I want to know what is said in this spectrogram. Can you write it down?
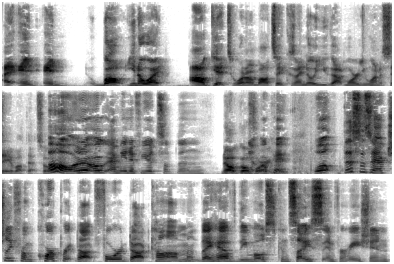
I and and well, you know what? I'll get to what I'm about to say because I know you got more you want to say about that. So Oh, oh, I mean, if you had something. no, go No, for okay. Well, this is actually from corporate.ford.com. They have the most concise information.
